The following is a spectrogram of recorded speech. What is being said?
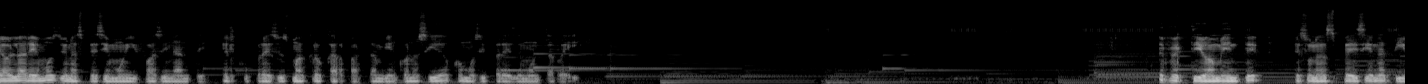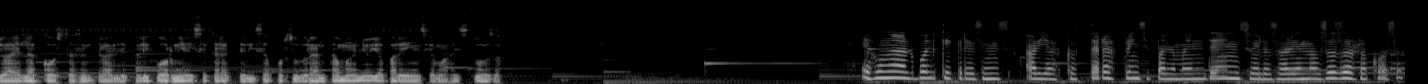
hablaremos de una especie muy fascinante, el Cupressus macrocarpa, también conocido como ciprés de Monterrey. Efectivamente, es una especie nativa de la costa central de California y se caracteriza por su gran tamaño y apariencia majestuosa. Es un árbol que crece en áreas costeras, principalmente en suelos arenosos o rocosos,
